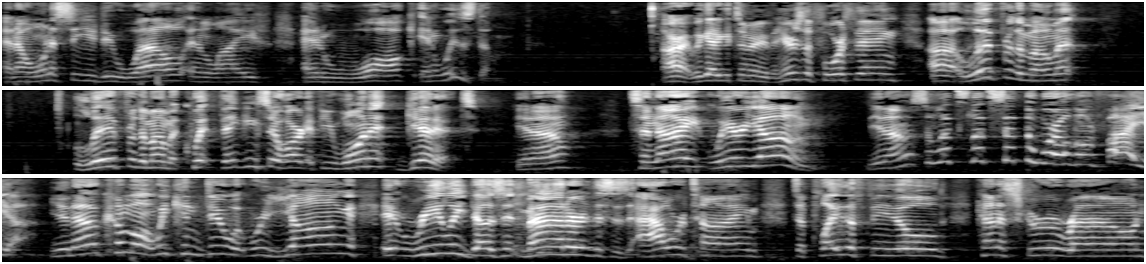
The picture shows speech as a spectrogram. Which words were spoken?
and I want to see you do well in life and walk in wisdom. All right, we got to get to moving. Here's the fourth thing uh, live for the moment. Live for the moment. Quit thinking so hard. If you want it, get it. You know? Tonight, we're young. You know, so let's let's set the world on fire. You know, come on, we can do it. We're young. It really doesn't matter. This is our time to play the field, kind of screw around,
